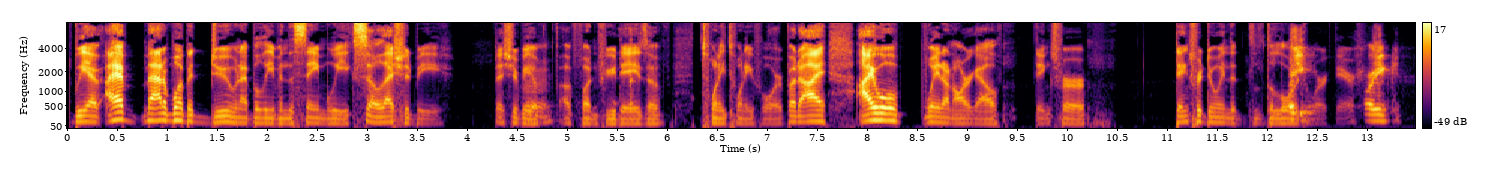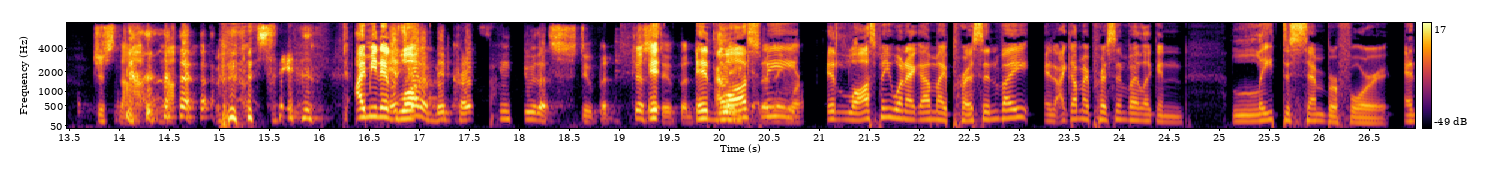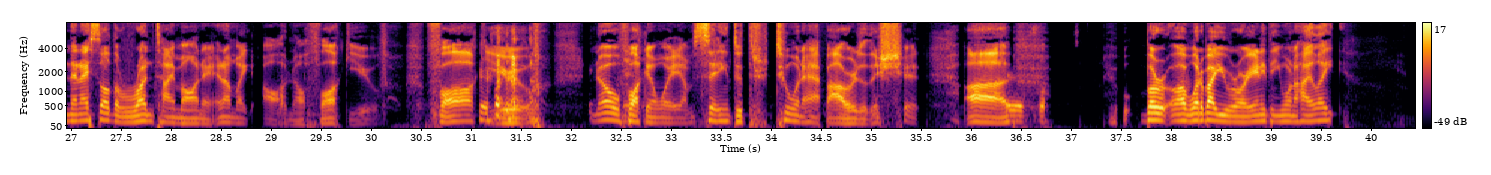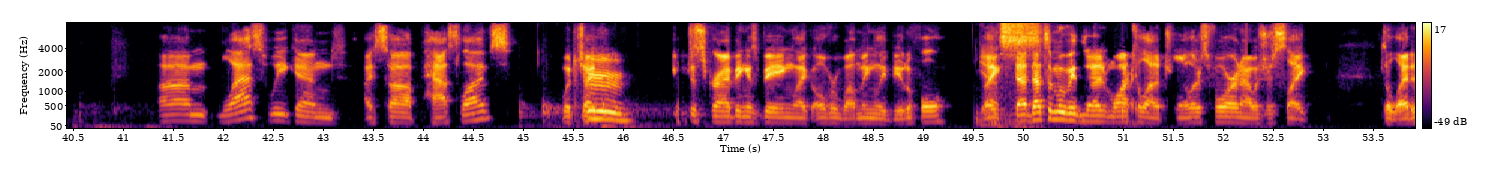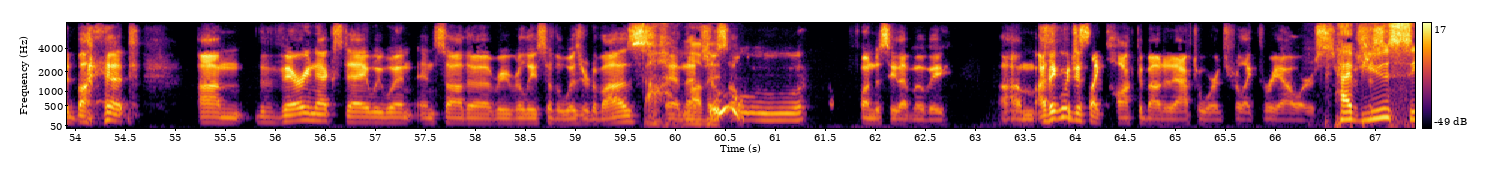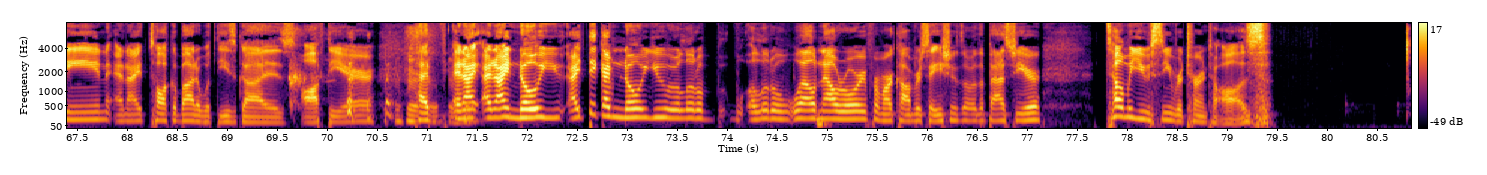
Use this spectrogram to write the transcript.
we have I have Madame Web and Dune, I believe, in the same week. So that should be that should be Mm. a, a fun few days of 2024. But I I will wait on Argylle. Thanks for thanks for doing the the Lord's you- work there. Or you could just not. not. I mean, it it's lo- got a mid credit scene too that's stupid. Just it, stupid. it I lost get it me. It lost me when I got my press invite, and I got my press invite like in late December for it, and then I saw the runtime on it, and I'm like, oh no, fuck you, fuck you, no fucking way. I'm sitting through th- two and a half hours of this shit. Uh, but uh, what about you, Rory? Anything you want to highlight? Um, last weekend I saw Past Lives, which I Mm. keep describing as being like overwhelmingly beautiful. Like that that's a movie that I didn't watch a lot of trailers for and I was just like delighted by it. Um the very next day we went and saw the re-release of The Wizard of Oz Ah, and love that's it. just Ooh. fun to see that movie. Um I think we just like talked about it afterwards for like 3 hours. Have you just- seen? And I talk about it with these guys off the air. have and I and I know you. I think I've known you a little a little well now, Rory, from our conversations over the past year. Tell me you've seen Return to Oz.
